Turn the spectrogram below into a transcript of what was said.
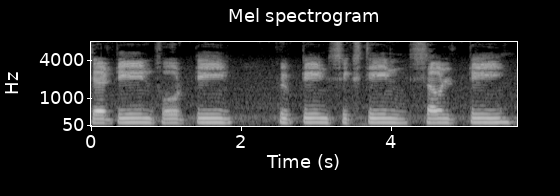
13 14 15 16 17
